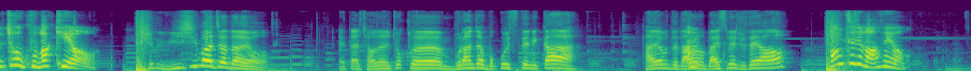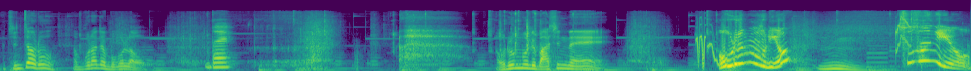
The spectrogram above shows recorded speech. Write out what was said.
왜 저 구박해요? 계속 위심하잖아요. 일단 저는 조금 물 한 잔 먹고 있을 테니까 다이아몬드 나오면 말씀해 주세요. 뻥치지 마세요. 진짜로 물 한 잔 먹으려고. 네. 얼음물이 맛있네. 얼음물이요? 음. 수상해요.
